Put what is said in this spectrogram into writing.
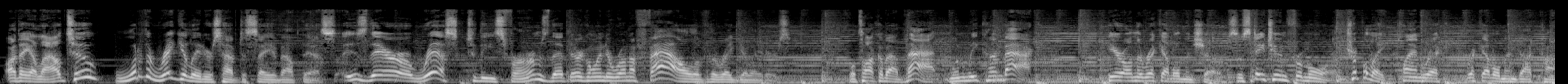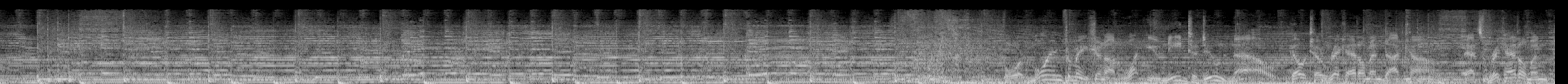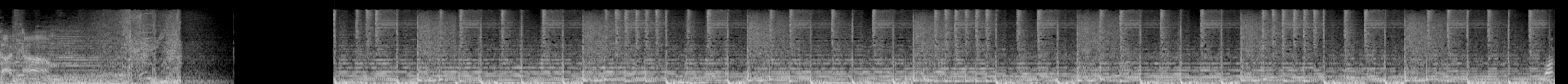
are they allowed to? What do the regulators have to say about this? Is there a risk to these firms that they're going to run afoul of the regulators? We'll talk about that when we come back here on The Ric Edelman Show. So stay tuned for more. 888 Plan Ric, For more information on what you need to do now, go to ricedelman.com. That's ricedelman.com.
